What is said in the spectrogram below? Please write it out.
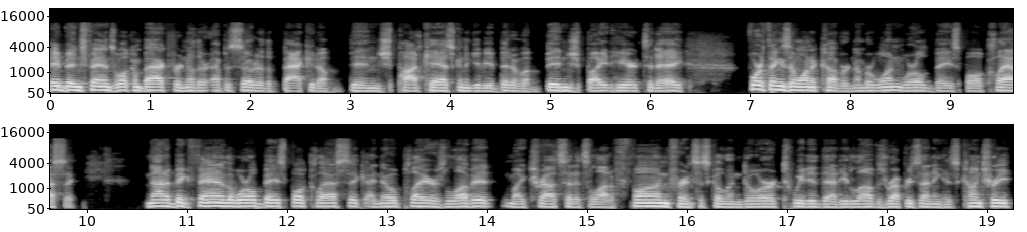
Hey, binge fans, welcome back for another episode of the Back It Up Binge podcast. Going to give you a bit of a binge bite here today. Four things I want to cover. Number one, World Baseball Classic. Not a big fan of the World Baseball Classic. I know players love it. Mike Trout said it's a lot of fun. Francisco Lindor tweeted that he loves representing his country.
